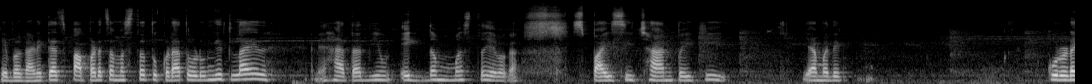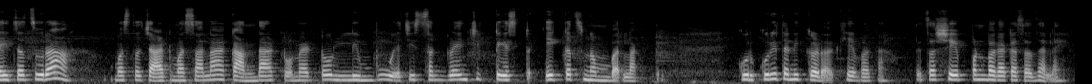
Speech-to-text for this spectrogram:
हे बघा आणि त्याच पापडाचा मस्त तुकडा तोडून घेतला आहे आणि हातात घेऊन एकदम मस्त हे बघा स्पायसी छानपैकी यामध्ये कुरडईचा चुरा मस्त चाट मसाला कांदा टोमॅटो लिंबू याची सगळ्यांची टेस्ट एकच नंबर लागते. कुरकुरीत आणि कडक हे बघा त्याचा शेप पण बघा कसा झाला आहे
